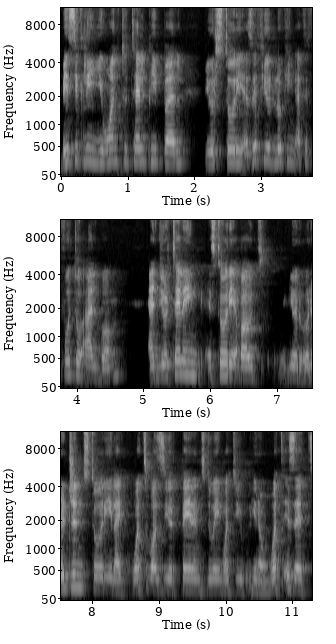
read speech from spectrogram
basically you want to tell people your story as if you're looking at a photo album and you're telling a story about your origin story like what was your parents doing? What you you know what is it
